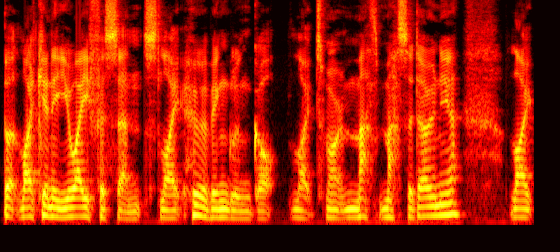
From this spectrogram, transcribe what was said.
But like in a UEFA sense, like who have England got? Like tomorrow, Macedonia, like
